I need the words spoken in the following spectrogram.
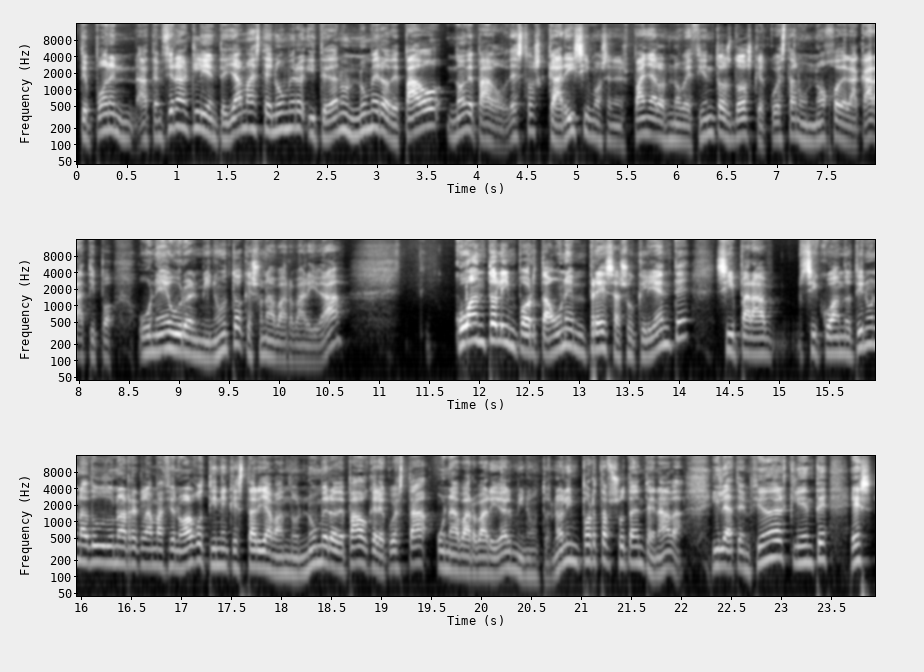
te ponen atención al cliente, llama a este número y te dan un número de pago, no de pago, de estos carísimos en España, los 902 que cuestan un ojo de la cara, tipo un euro el minuto, que es una barbaridad. ¿Cuánto le importa a una empresa a su cliente si para si cuando tiene una duda, una reclamación o algo tiene que estar llamando un número de pago que le cuesta una barbaridad el minuto? No le importa absolutamente nada. Y la atención al cliente es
